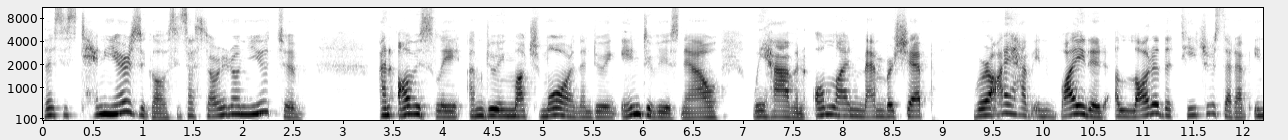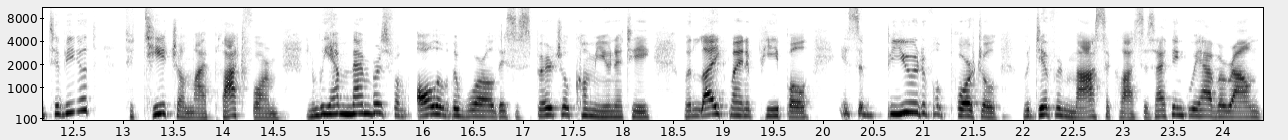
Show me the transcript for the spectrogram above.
This is 10 years ago since I started on YouTube. And obviously, I'm doing much more than doing interviews now. We have an online membership where I have invited a lot of the teachers that I've interviewed to teach on my platform. And we have members from all over the world. It's a spiritual community with like minded people. It's a beautiful portal with different masterclasses. I think we have around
